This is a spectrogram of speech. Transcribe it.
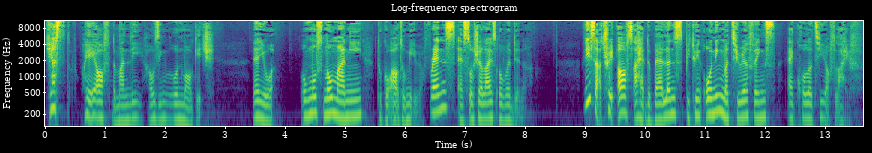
just pay off the monthly housing loan mortgage. Then you will almost no money to go out to meet your friends and socialize over dinner. These are trade offs I had to balance between owning material things and quality of life.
